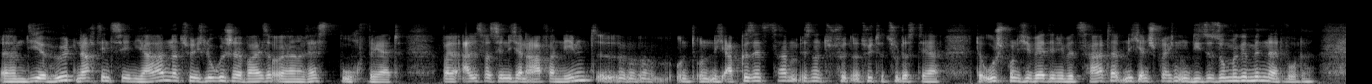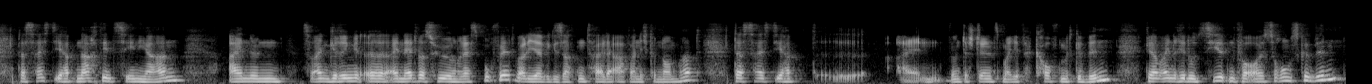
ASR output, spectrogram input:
ähm, die erhöht nach den zehn Jahren natürlich logischerweise euren Restbuchwert, weil alles, was ihr nicht an AFA nehmt äh, und, und nicht abgesetzt haben, ist, führt natürlich dazu, dass der, der ursprüngliche Wert, den ihr bezahlt habt, nicht entsprechend um diese Summe gemindert wurde. Das heißt, ihr habt nach den zehn Jahren einen, zwar einen, gering, äh, einen etwas höheren Restbuchwert, weil ihr ja, wie gesagt, einen Teil der AFA nicht genommen habt. Das heißt, ihr habt äh, ein, wir unterstellen jetzt mal, ihr verkauft mit Gewinn. Wir haben einen reduzierten Veräußerungsgewinn.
